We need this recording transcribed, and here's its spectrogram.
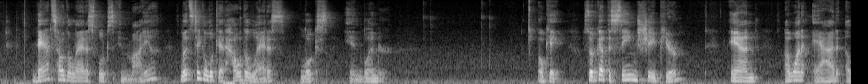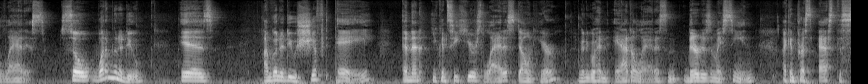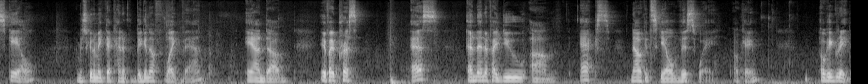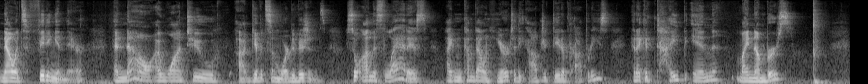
that's how the lattice looks in Maya. Let's take a look at how the lattice looks in Blender. Okay, so I've got the same shape here and I want to add a lattice. So what I'm going to do is I'm going to do Shift A and then you can see here's lattice down here. I'm going to go ahead and add a lattice and there it is in my scene. I can press S to scale. I'm just going to make that kind of big enough like that. And um, if I press S and then if I do um, X, now it could scale this way, okay? Okay, great. Now it's fitting in there. And now I want to uh, give it some more divisions. So on this lattice, I can come down here to the object data properties and I could type in my numbers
